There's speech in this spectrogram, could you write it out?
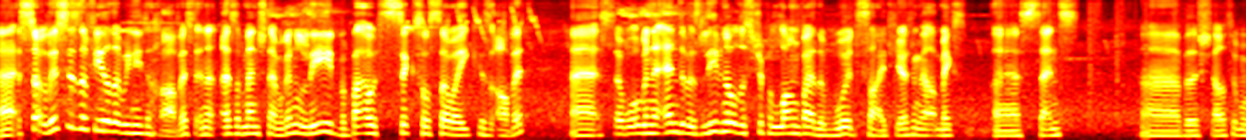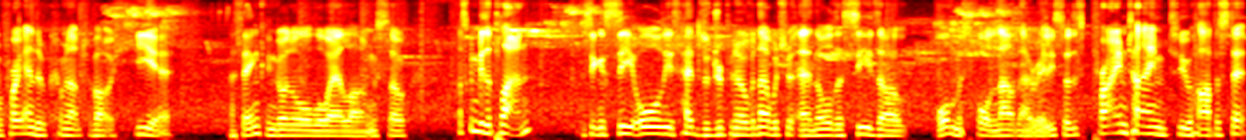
Uh, so this is the field that we need to harvest. And as I mentioned, we're going to leave about six or so acres of it. Uh, so what we're going to end up is leaving all the strip along by the wood side here. I think that makes uh, sense. Uh, for the shelter. We'll probably end up coming out to about here, I think, and going all the way along. So that's going to be the plan. As you can see, all these heads are dripping over now, which and all the seeds are almost falling out there, really. So it's prime time to harvest it.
